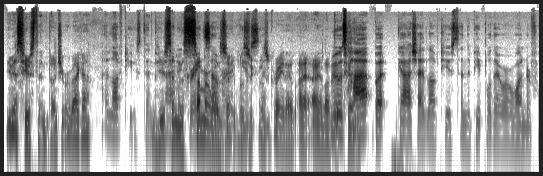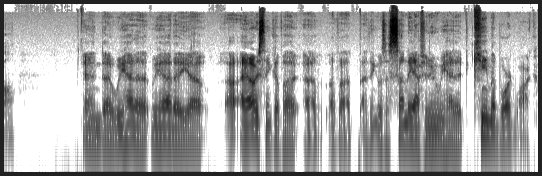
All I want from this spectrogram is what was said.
You miss Houston, don't you, Rebecca? I loved Houston. Houston, the great summer, was was Houston. was great. I I, I loved it it was too. hot, but gosh, I loved Houston. The people there were wonderful. And uh, we had a we had a uh, I always think of a of, of a I think it was a Sunday afternoon we had at Kemah Boardwalk.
